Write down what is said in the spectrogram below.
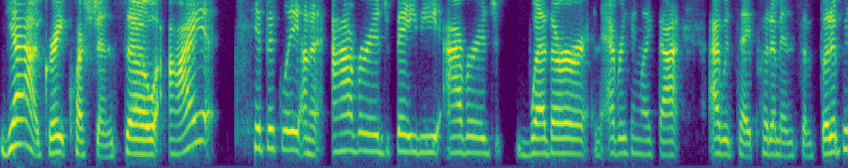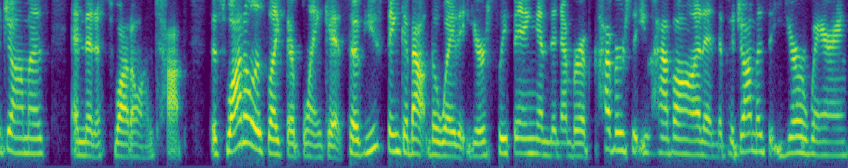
Yeah great question. So i typically on an average baby average weather and everything like that i would say put them in some footed pajamas and then a swaddle on top. The swaddle is like their blanket. So if you think about the way that you're sleeping and the number of covers that you have on and the pajamas that you're wearing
